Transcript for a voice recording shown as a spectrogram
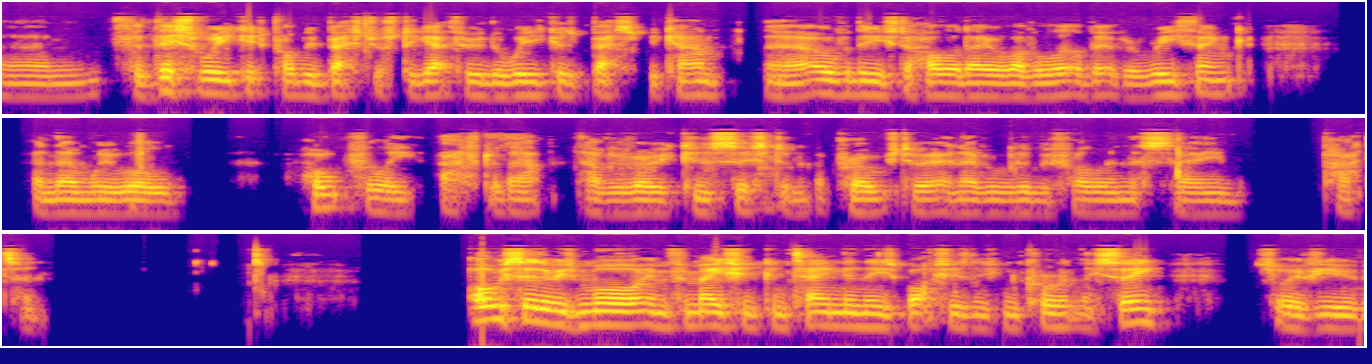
um, for this week, it's probably best just to get through the week as best we can. Uh, over the Easter holiday, we'll have a little bit of a rethink, and then we will hopefully, after that, have a very consistent approach to it, and everybody will be following the same pattern. Obviously, there is more information contained in these boxes than you can currently see. So if you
